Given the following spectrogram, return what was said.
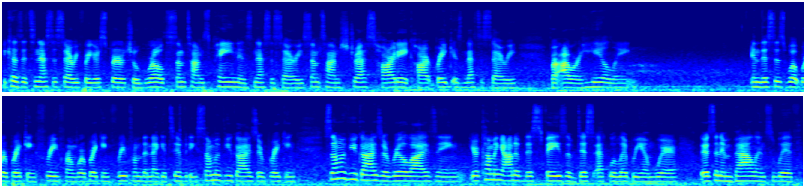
because it's necessary for your spiritual growth. Sometimes pain is necessary, sometimes stress, heartache, heartbreak is necessary for our healing. And this is what we're breaking free from. We're breaking free from the negativity. Some of you guys are breaking, some of you guys are realizing you're coming out of this phase of disequilibrium where there's an imbalance with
